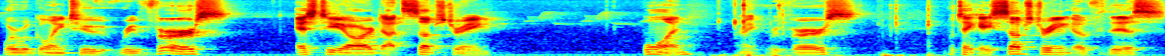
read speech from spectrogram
where we're going to reverse str.substring 1, right, reverse. We'll take a substring of this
